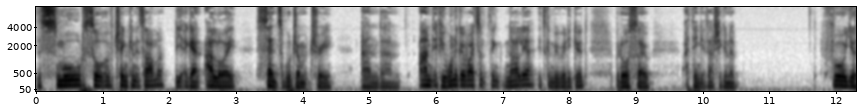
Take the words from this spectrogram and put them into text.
the small sort of chink in its armor, but again alloy, sensible geometry, and um, and if you want to go ride something gnarlier, it's going to be really good. But also, I think it's actually going to for your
